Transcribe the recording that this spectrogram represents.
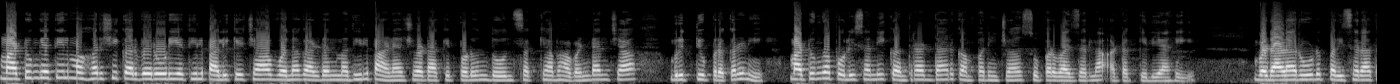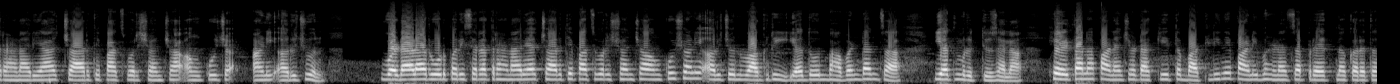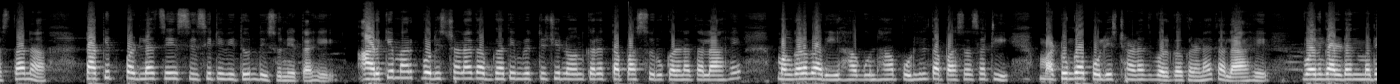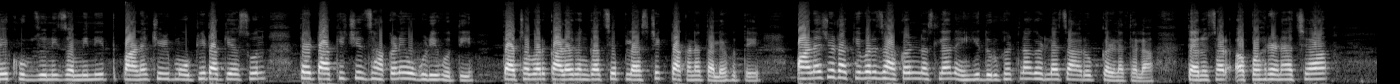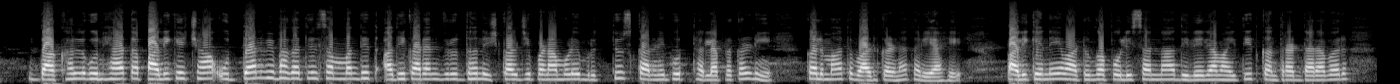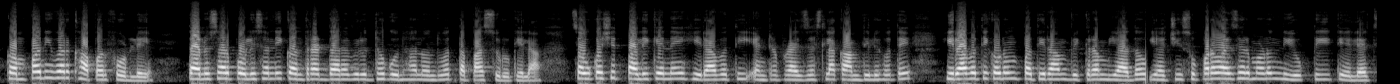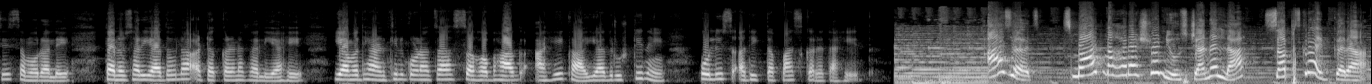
माटुंग येथील महर्षी कर्वे रोड येथील पालिकेच्या वन गार्डनमधील पाण्याच्या टाकीत पडून दोन सख्या भावंडांच्या मृत्यू प्रकरणी माटुंगा पोलिसांनी कंत्राटदार कंपनीच्या सुपरवायझरला अटक केली आहे. वडाळा रोड परिसरात राहणाऱ्या चार ते पाच वर्षांच्या अंकुश आणि अर्जुन वडाळा रोड परिसरात राहणाऱ्या चार ते पाच वर्षांच्या अंकुश आणि अर्जुन वाघरी या दोन भावंडांचा यात मृत्यू झाला. खेळताना पाण्याच्या टाकीत बाटलीने पाणी भरण्याचा प्रयत्न करत असताना टाकीत पडल्याचे सीसीटीव्हीतून दिसून येत आहे. आर के मार्ग पोलीस ठाण्यात अपघाती मृत्यूची नोंद करत तपास सुरू करण्यात आला आहे. मंगळवारी हा गुन्हा पुढील तपासासाठी माटुंगा पोलीस ठाण्यात वर्ग करण्यात आला आहे. वन गार्डनमध्ये खूप जुनी जमिनीत पाण्याची मोठी टाकी असून त्या टाकीची झाकणे उघडी होती. त्याच्यावर काळ्या रंगाचे प्लॅस्टिक टाकण्यात आले होते. पाण्याच्या टाकीवर झाकण नसल्याने ही दुर्घटना घडल्याचा आरोप करण्यात आला. त्यानुसार अपहरणाच्या दाखल गुन्ह्यात पालिकेच्या उद्यान विभागातील संबंधित अधिकाऱ्यांविरुद्ध निष्काळजीपणामुळे मृत्यूस कारणीभूत ठरल्याप्रकरणी कलमात वाढ करण्यात आली आहे. पालिकेने वाटुंगा पोलिसांना दिलेल्या माहितीत कंत्राटदारावर कंपनीवर खापर फोडले. त्यानुसार पोलिसांनी कंत्राटदाराविरुद्ध गुन्हा नोंदवत तपास सुरू केला. चौकशीत पालिकेने हिरावती एंटरप्राइजेसला काम दिले होते. हिरावतीकडून पतिराम विक्रम यादव याची सुपरवायझर म्हणून नियुक्ती केल्याचे समोर आले. त्यानुसार यादवला अटक करण्यात आली आहे. यामध्ये आणखीन कोणाचा सहभाग आहे का या दृष्टीने पोलीस अधिक तपास करत आहेत. आजच स्मार्ट महाराष्ट्र न्यूज चॅनलला सबस्क्राईब करा.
